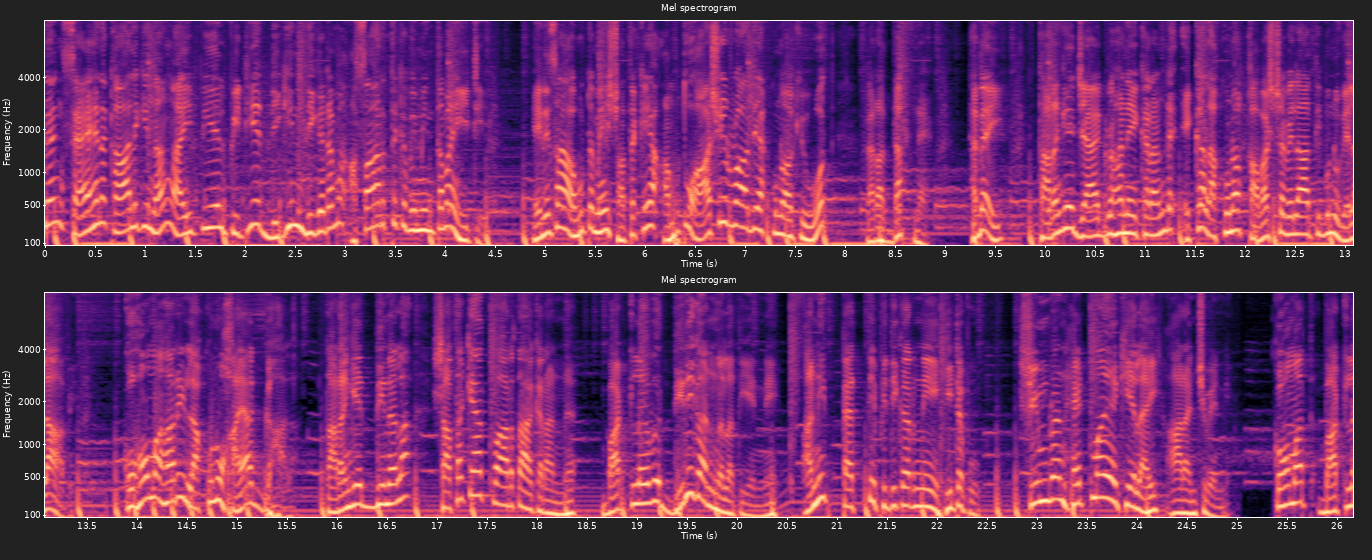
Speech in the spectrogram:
දැන් සෑහෙන කාලිකි නං IPL පිටිය දිගින් දිගටම අසාර්ථක වෙමින් තමයි හිටිය. එනිසා ඔහුට මේ ශතකය අමුතු ආශිර්වාදයක් වුණා කිව්වොත් වැරද්දක් නෑ. හැබැයි තරගේ ජයග්‍රහණය කරන්න එක ලකුණක් අවශ්‍ය වෙලා තිබුණු වෙලාවේ. කොහොම හරි ලකුණු හයක් ගහලා. තරගෙත් දිනලා ශතකයක් වාර්තා කරන්න බට්ලව දිරිගන්වල තියෙන්නේ අනිත් පැත්තෙ පිතිකරණය හිටපු. ශිම්රන් හෙට්මය කියලයි ආරංචි වෙන්නේ. කොහොමත් බට්ල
